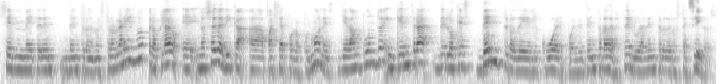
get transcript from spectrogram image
se mete dentro de nuestro organismo, pero claro, eh, no se dedica a pasear por los pulmones. Llega un punto en que entra de lo que es dentro del cuerpo, dentro de la célula, dentro de los tejidos.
